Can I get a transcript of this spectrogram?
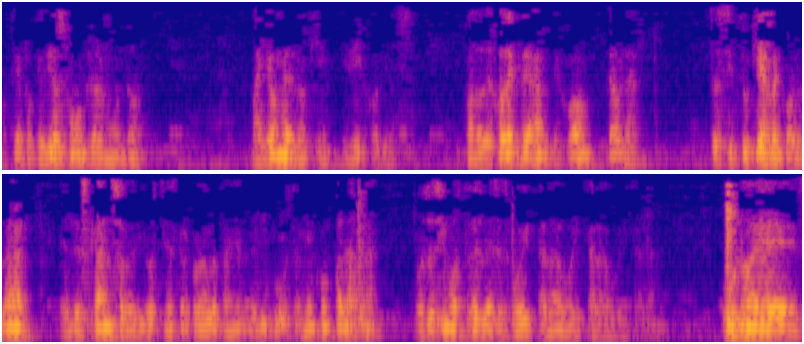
¿Okay? Porque Dios, ¿cómo creó el mundo? Mayome Elohim, y dijo Dios. Y cuando dejó de crear, dejó de hablar. Entonces, si tú quieres recordar el descanso de Dios, tienes que recordarlo también de Dibur, también con palabra. Por eso decimos tres veces voy, cada, voy, cada, voy, cada. Uno es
